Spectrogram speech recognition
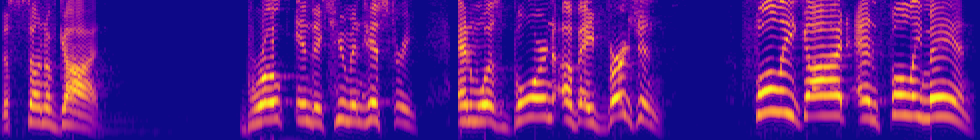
the Son of God, broke into human history and was born of a virgin, fully God and fully man.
